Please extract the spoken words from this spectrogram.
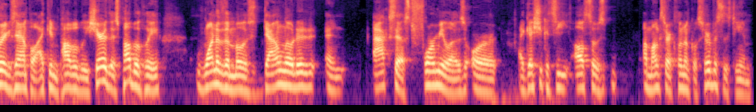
for example, I can probably share this publicly. One of the most downloaded and accessed formulas, or I guess you could see also amongst our clinical services team,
